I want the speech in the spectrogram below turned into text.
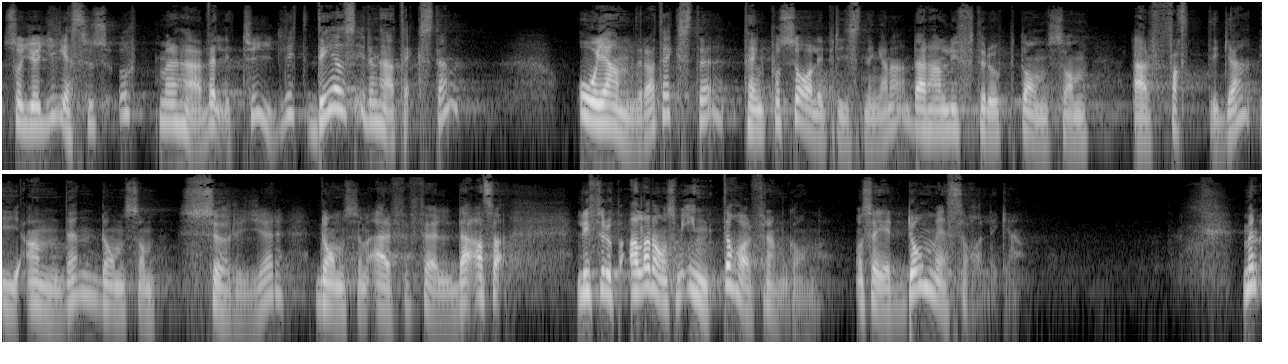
så gör Jesus upp med den här väldigt tydligt. Dels i den här texten och i andra texter. Tänk på saligprisningarna där han lyfter upp de som är fattiga i anden, de som sörjer, de som är förföljda. Alltså lyfter upp alla de som inte har framgång och säger de är saliga. Men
